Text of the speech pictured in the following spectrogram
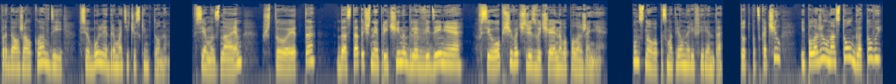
продолжал Клавдий все более драматическим тоном. Все мы знаем, что это достаточная причина для введения всеобщего чрезвычайного положения. Он снова посмотрел на референта. Тот подскочил и положил на стол готовый,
